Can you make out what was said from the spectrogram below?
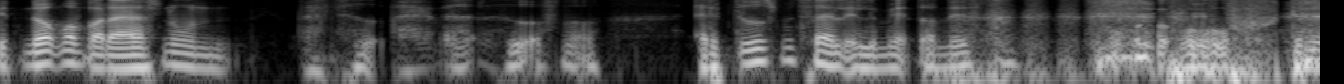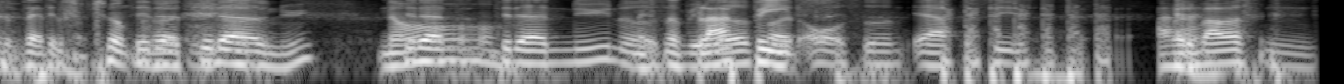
et nummer, hvor der er sådan nogle, hvad hedder, hvad, hvad hedder sådan noget? Er det dødsmetal-elementer næsten? Uh, uh, det ved, hvad er det for nummer? Det der, det Det der, er det nye. Nå, det der, det der nye noget, som vi lavede blast for beats. et år siden. Ja, præcis. Og det bare var sådan,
